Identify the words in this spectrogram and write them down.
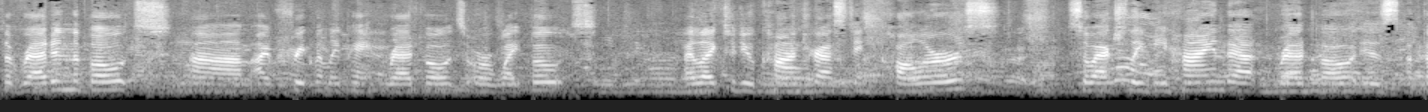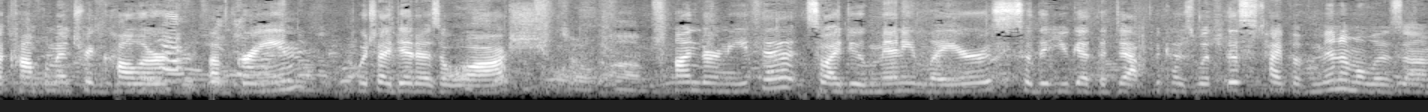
the red in the boats. Um, I frequently paint red boats or white boats. I like to do contrasting colors. So actually behind that red boat is the complementary color of green, which I did as a wash underneath it. So I do many layers so that you get the depth because with this type of minimalism,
